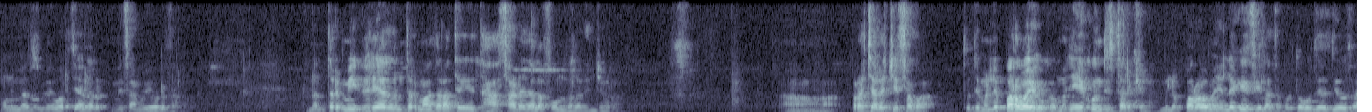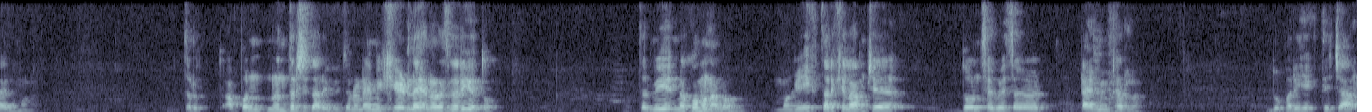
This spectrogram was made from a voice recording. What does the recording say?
म्हणून मी तुम्ही वरती आल्यावर मी सांगू एवढं झालं. नंतर मी घरी आल्यानंतर माझा रात्री दहा साडे दहाला फोन झाला त्यांच्यावर. प्रचाराची सभा. तर ते म्हणले परवा येऊ का? म्हणजे एकोणतीस तारखेला. म्हणलं परवा म्हणजे लगेच येईल आता फक्त उद्या दिवस राहिला मला. तर आपण नंतरची तारीख घेऊ त्याला नाही मी खेडला येणार असेल येतो. तर मी नको म्हणालो. मग एक तारखेला आमच्या दोन सभेचं टायमिंग ठरलं. दुपारी एक ते चार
